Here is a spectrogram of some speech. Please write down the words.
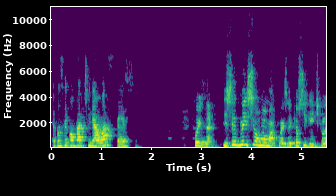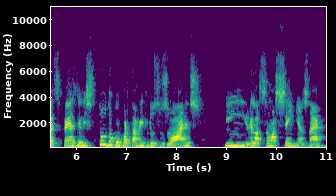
é você compartilhar o acesso. Pois é. E você mencionou uma coisa aí que é o seguinte, que o LastPass ele estuda o comportamento dos usuários em relação às senhas, né?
